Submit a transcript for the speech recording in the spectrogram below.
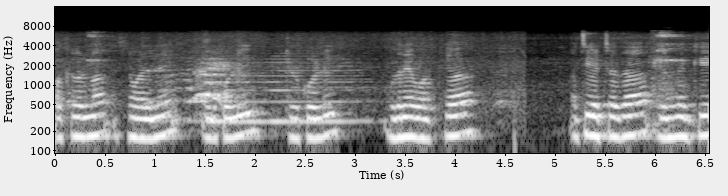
ವಾಕ್ಯಗಳನ್ನ ಸಮಯದಲ್ಲಿ ಮಾಡಿದ್ದೀನಿ ತಿಳ್ಕೊಳ್ಳಿ ಮೊದಲನೇ ವಾಕ್ಯ ಅತಿ ಹೆಚ್ಚಾದ ಜನಕ್ಕೆ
